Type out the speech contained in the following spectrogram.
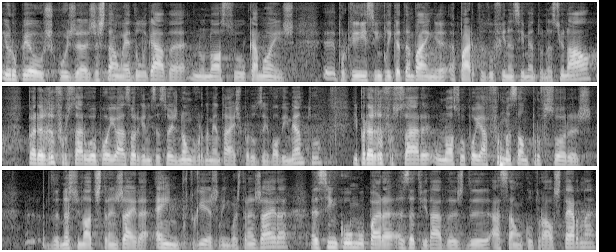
europeus cuja gestão é delegada no nosso Camões, porque isso implica também a parte do financiamento nacional, para reforçar o apoio às organizações não governamentais para o desenvolvimento e para reforçar o nosso apoio à formação de professores de nacionalidade estrangeira em português língua estrangeira, assim como para as atividades de ação cultural externa,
